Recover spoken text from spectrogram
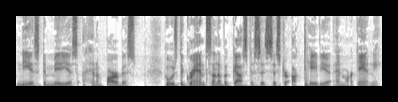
Gnaeus Domitius Ahenobarbus, who was the grandson of Augustus's sister Octavia and Mark Antony.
